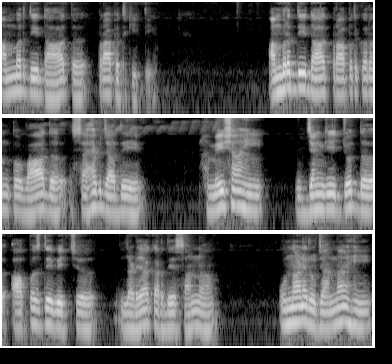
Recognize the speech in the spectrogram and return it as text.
ਅੰਮ੍ਰਿਤ ਦੀ ਦਾਤ ਪ੍ਰਾਪਤ ਕੀਤੀ। ਅੰਮ੍ਰਿਤ ਦੀ ਦਾਤ ਪ੍ਰਾਪਤ ਕਰਨ ਤੋਂ ਬਾਅਦ ਸਹਿਬਜ਼ਾਦੇ ਹਮੇਸ਼ਾ ਹੀ ਜੰਗੀ ਯੁੱਧ ਆਪਸ ਦੇ ਵਿੱਚ ਲੜਿਆ ਕਰਦੇ ਸਨ। ਉਹਨਾਂ ਨੇ ਰੋਜ਼ਾਨਾ ਹੀ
